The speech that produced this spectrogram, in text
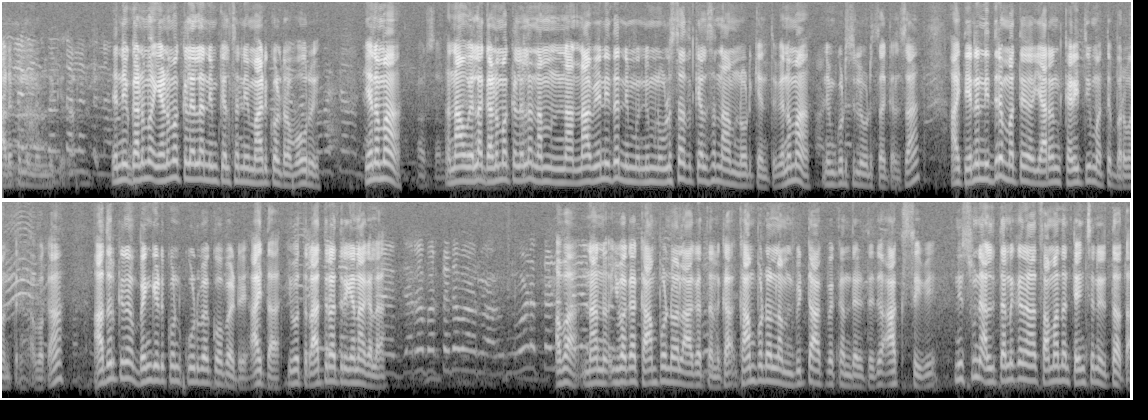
ಆಡಕ್ಕಿಲ್ಲ ಎಂದಕ್ಕೆ? ನೀವು ಗಂಡ್ಮ ಹೆಣ್ಮಕ್ಳೆಲ್ಲ ನಿಮ್ಮ ಕೆಲಸ ನೀವು ಮಾಡಿಕೊಳ್ರ ಹೋಗ್ರಿ ಏನಮ್ಮ? ನಾವೆಲ್ಲ ಗಂಡ್ಮಕ್ಳೆಲ್ಲ ನಮ್ಮ ನಾವೇನಿದೆ ನಿಮ್ಮ ನಿಮ್ಮನ್ನ ಉಳಿಸೋದು ಕೆಲಸ ನಾವು ನೋಡ್ಕೊಂತೀವಿ. ಏನಮ್ಮ? ನಿಮ್ಮ ಗುಡಿಸಲು ಉಳಿಸೋ ಕೆಲಸ. ಆಯ್ತು, ಏನೇನಿದ್ರೆ ಮತ್ತೆ ಯಾರನ್ನ ಕರಿತೀವಿ, ಮತ್ತೆ ಬರುವಂತ್ರಿ ಅವಾಗ. ಅದಕ್ಕಿಂತ ಬೆಂಗೆ ಹಿಡ್ಕೊಂಡು ಕೂಡ್ಬೇಕು ಹೋಗ್ಬೇಡ್ರಿ. ಆಯ್ತಾ? ಇವತ್ತು ರಾತ್ರಿ ರಾತ್ರಿಗೆ ಏನಾಗಲ್ಲ? ಅವ ನಾನು ಇವಾಗ ಕಾಂಪೌಂಡ್ ವಾಲ್ ಆಗೋ ತನಕ, ಕಾಂಪೌಂಡ್ ವಾಲ್ ನಮ್ಗೆ ಬಿಟ್ಟು ಹಾಕ್ಬೇಕಂತ ಹೇಳ್ತಿದ್ವಿ, ಹಾಕ್ಸ್ತೀವಿ. ನೀವು ಸುಮ್ಮನೆ ಅಲ್ಲಿ ತನಕ ಸಮಾಧಾನ ಟೆನ್ಷನ್ ಇರ್ತಾವತ್ತ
